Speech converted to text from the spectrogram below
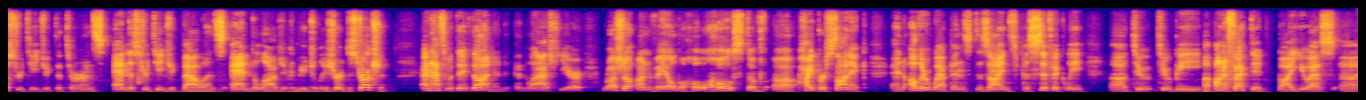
strategic deterrence and the strategic balance and the logic of mutually assured destruction. And that's what they've done. And, and last year, Russia unveiled a whole host of uh, hypersonic and other weapons designed specifically uh, to to be uh, unaffected by U.S. Uh,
